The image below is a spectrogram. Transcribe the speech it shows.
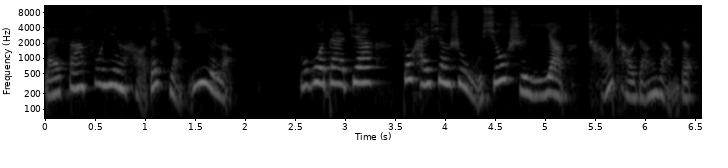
来发复印好的讲义了，不过大家都还像是午休时一样吵吵嚷嚷的。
